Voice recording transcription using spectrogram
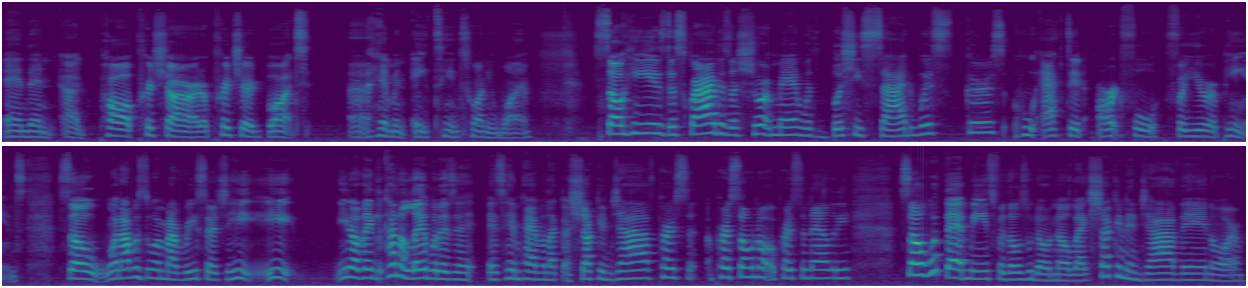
and then uh, Paul Pritchard or Pritchard bought uh, him in 1821. So he is described as a short man with bushy side whiskers who acted artful for Europeans. So when I was doing my research, he he you know, they kind of labeled as a, as him having like a shuck and jive person persona or personality. So what that means for those who don't know, like shucking and jiving or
